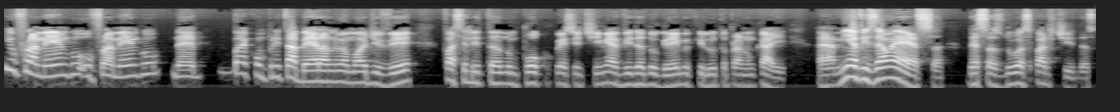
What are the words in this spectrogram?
E o Flamengo, o Flamengo né, vai cumprir tabela no meu modo de ver, facilitando um pouco com esse time a vida do Grêmio que luta para não cair. A minha visão é essa dessas duas partidas.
